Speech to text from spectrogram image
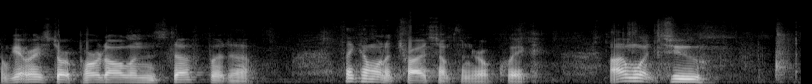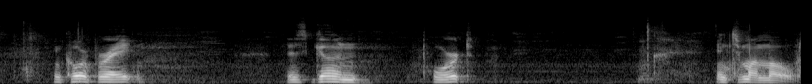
I'm getting ready to start Partalling and stuff, but uh, I think I want to try something real quick. I want to incorporate this gun port into my mold.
